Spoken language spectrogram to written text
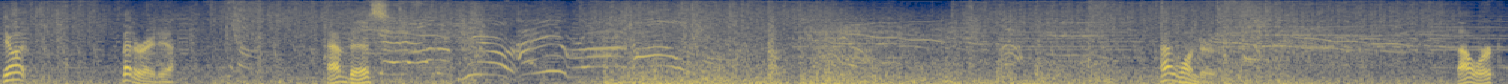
You know what? Better idea. Have this. I wonder. That'll work.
